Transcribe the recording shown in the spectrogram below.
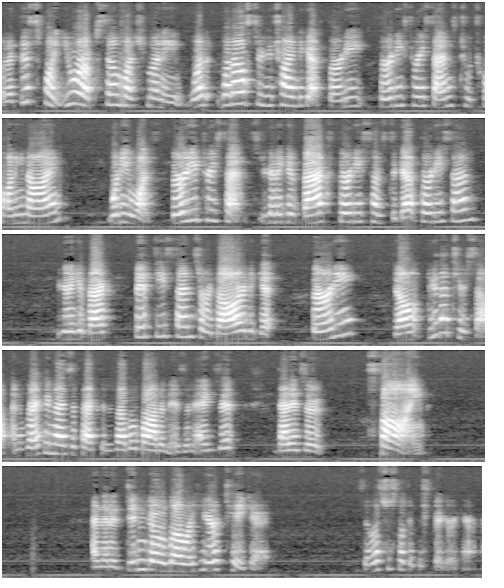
But at this point, you are up so much money. What what else are you trying to get? 30, 33 cents to 29? What do you want? 33 cents. You're going to give back 30 cents to get 30 cents? You're going to give back 50 cents or a dollar to get 30? Don't do that to yourself. And recognize the fact that a double bottom is an exit. That is a sign. And then it didn't go lower here, take it. So let's just look at this figure here.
